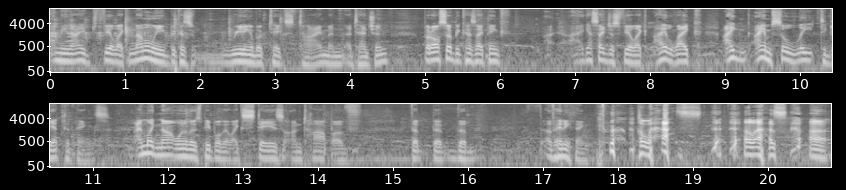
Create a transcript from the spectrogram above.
i mean i feel like not only because reading a book takes time and attention but also because i think i, I guess i just feel like i like i i am so late to get to things i'm like not one of those people that like stays on top of the the the of anything, alas, alas. Uh,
